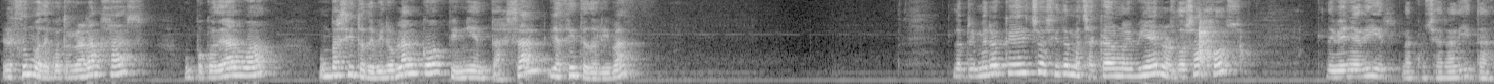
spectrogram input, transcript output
el zumo de cuatro naranjas, un poco de agua, un vasito de vino blanco, pimienta, sal y aceite de oliva. Lo primero que he hecho ha sido machacar muy bien los dos ajos. Le voy a añadir la cucharadita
